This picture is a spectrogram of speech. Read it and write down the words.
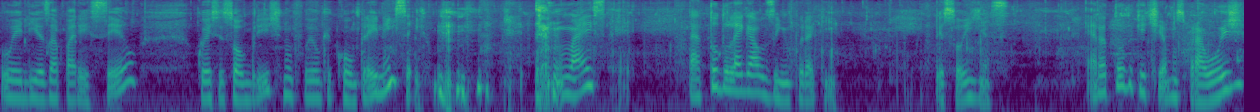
o Elias apareceu com esse sombrite, não foi eu que comprei, nem sei. Mas Tá tudo legalzinho por aqui. Pessoinhas, era tudo que tínhamos para hoje.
